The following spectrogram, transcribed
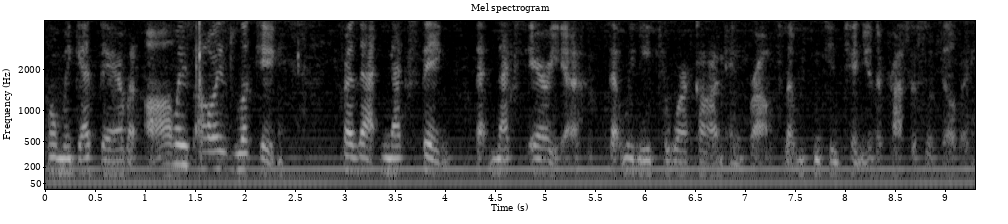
when we get there. But always always looking for that next thing that next area that we need to work on and grow so that we can continue the process of building.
